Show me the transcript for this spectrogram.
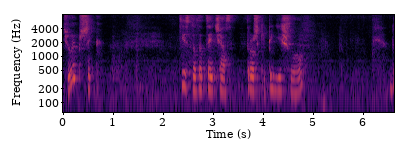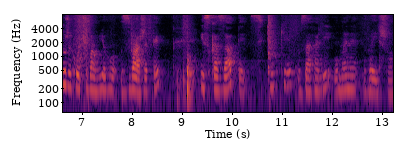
Чули пшик. Тісто за цей час трошки підійшло. Дуже хочу вам його зважити і сказати, скільки взагалі у мене вийшло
